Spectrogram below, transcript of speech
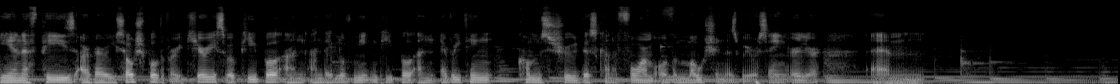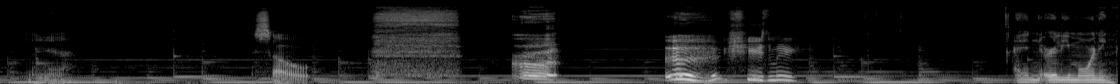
ENFPs are very sociable, they're very curious about people, and, and they love meeting people, and everything comes through this kind of form of emotion, as we were saying earlier. Um, yeah. So. Excuse me. In early morning,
